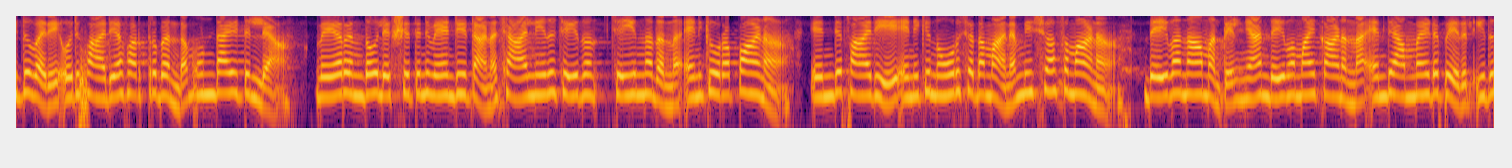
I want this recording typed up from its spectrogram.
ഇതുവരെ ഒരു ഭാര്യ ഭർത്തൃബന്ധം ഉണ്ടായിട്ടില്ല. വേറെന്തോ ലക്ഷ്യത്തിന് വേണ്ടിയിട്ടാണ് ശാലിനി ഇത് ചെയ്ത ചെയ്യുന്നതെന്ന് എനിക്ക് ഉറപ്പാണ്. എന്റെ ഭാര്യയെ എനിക്ക് നൂറ് ശതമാനം വിശ്വാസമാണ്. ദൈവനാമത്തിൽ ഞാൻ ദൈവമായി കാണുന്ന എന്റെ അമ്മയുടെ പേരിൽ ഇത്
